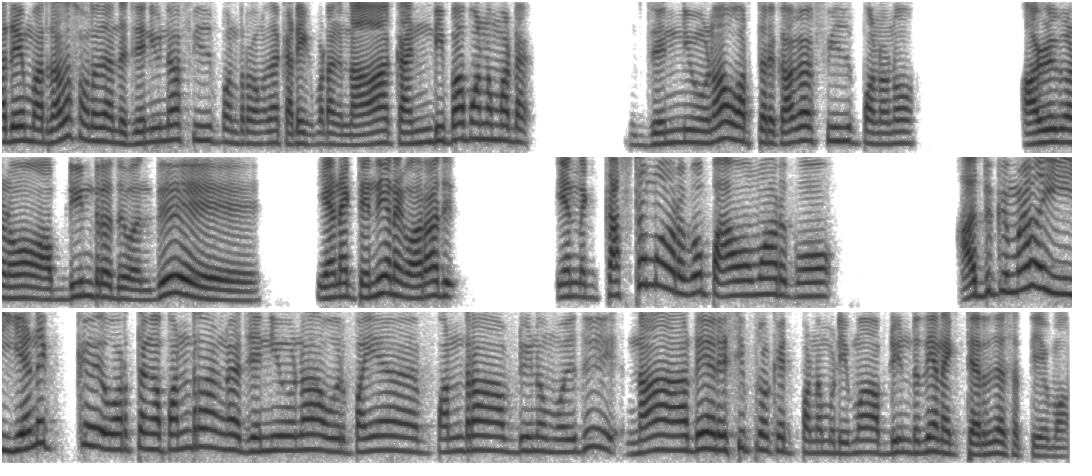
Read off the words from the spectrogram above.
அதே மாதிரி தான் சொன்னது. அந்த ஜென்யூனா ஃபீல் பண்றவங்க தான் கிடைக்க மாட்டாங்க. நான் கண்டிப்பா பண்ண மாட்டேன். ஜென்யூனா ஒருத்தருக்காக ஃபீல் பண்ணணும் அழுகணும் அப்படின்றது வந்து எனக்கு தெரிஞ்சு எனக்கு வராது. எனக்கு கஷ்டமா இருக்கும் பாவமா இருக்கும். அதுக்கு மேல எனக்கு ஒருத்தங்க பண்றாங்க ஜென்யூனா ஒரு பையன் பண்றான் அப்படின்னும் போது நான் அதே ரெசிப்ரோகேட் பண்ண முடியுமா அப்படின்றது எனக்கு தெரிஞ்ச சத்தியமா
